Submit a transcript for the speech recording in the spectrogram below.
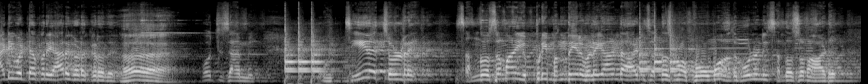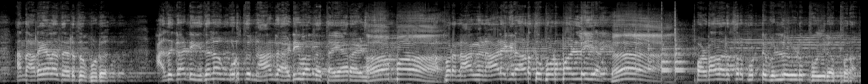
அடிபட்ட அப்புறம் யாரு கிடக்கிறது? போச்சு சாமி. சீரை சொல்றேன். சந்தோஷமா எப்படி மந்தையில் விளையாண்டு ஆடி சந்தோஷமா போவோமோ அது போல நீ சந்தோஷமா ஆடு. அந்த அடையாளத்தை எடுத்து கொடு. அதுக்காண்டி இதெல்லாம் கொடுத்து நாங்க அடி வாங்க தயாராயிடும் அப்புறம் நாங்க நாளைக்கு நாடத்துக்கு போனோமா இல்லையா? படாத இடத்துல போட்டு வில்லு விட அப்புறம்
